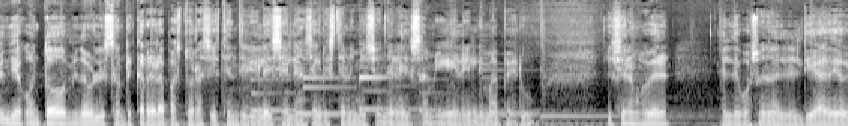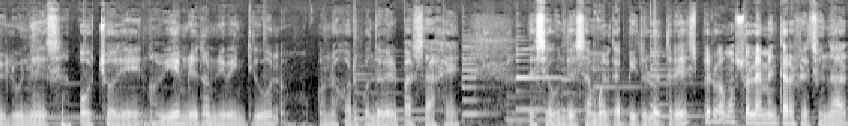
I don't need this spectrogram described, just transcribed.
buen día con todos. Mi nombre es Enrique Carrera, pastor asistente de la Iglesia Alianza Cristiana y Misionera de San Miguel en Lima, Perú. Quisiéramos ver el devocional del día de hoy, lunes 8 de noviembre de 2021. Hoy nos corresponde ver el pasaje de 2 Samuel capítulo 3, pero vamos solamente a reflexionar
